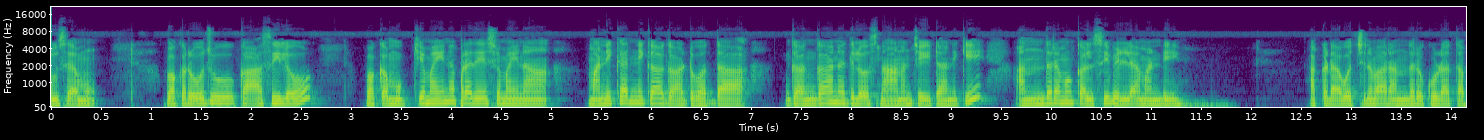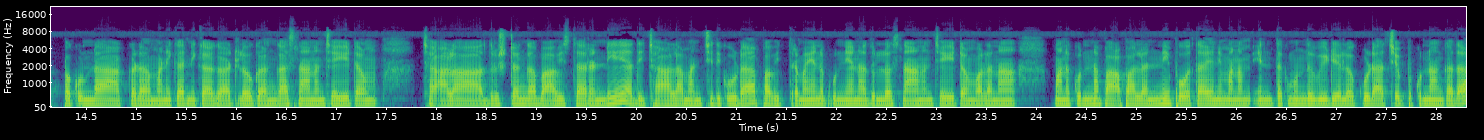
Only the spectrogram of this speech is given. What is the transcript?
చూశాము. ఒకరోజు కాశీలో ఒక ముఖ్యమైన ప్రదేశమైన మణికర్ణిక ఘాటు వద్ద గంగా నదిలో స్నానం చేయటానికి అందరము కలిసి వెళ్ళామండి. అక్కడ వచ్చిన వారందరూ కూడా తప్పకుండా అక్కడ మణికర్ణిక ఘాట్లో గంగా స్నానం చేయటం చాలా అదృష్టంగా భావిస్తారండి. అది చాలా మంచిది కూడా. పవిత్రమైన పుణ్య నదుల్లో స్నానం చేయటం వలన మనకున్న పాపాలన్నీ పోతాయని మనం ఇంతకుముందు వీడియోలో కూడా చెప్పుకున్నాం కదా.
